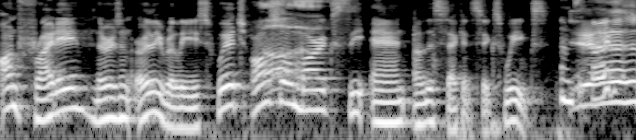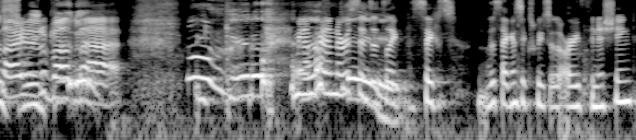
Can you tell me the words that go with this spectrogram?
On Friday, there is an early release, which also marks the end of the second six weeks. I'm so excited about that. I mean, I'm kind of nervous since it's like the six, the second six weeks is already finishing.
